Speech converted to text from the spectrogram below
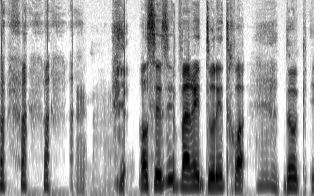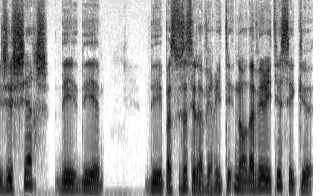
on s'est séparés tous les trois. Donc, je cherche des, des, des... Parce que ça, c'est la vérité. Non, la vérité, c'est que,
